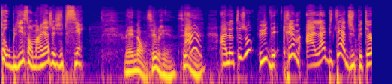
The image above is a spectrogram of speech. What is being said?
tu as oublié son mariage égyptien? Mais non, c'est vrai. C'est vrai. Elle a toujours eu des crimes. Elle habitait à Jupiter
